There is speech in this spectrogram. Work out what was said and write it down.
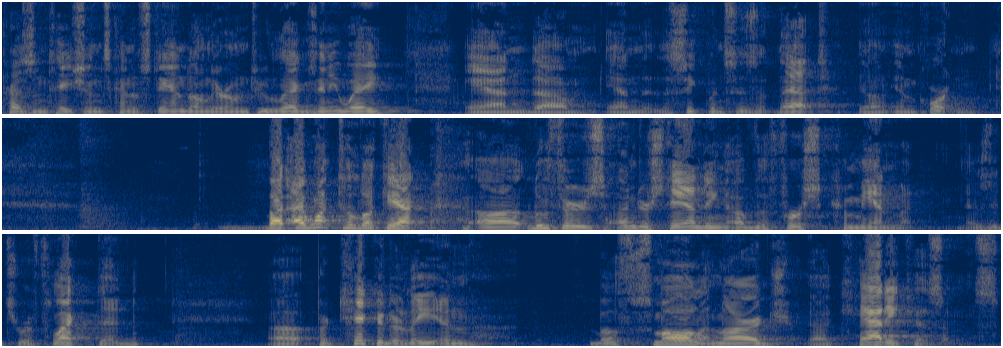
presentations kind of stand on their own two legs anyway, and, um, and the sequence isn't that uh, important. But I want to look at uh, Luther's understanding of the first commandment as it's reflected, uh, particularly in both small and large catechisms.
